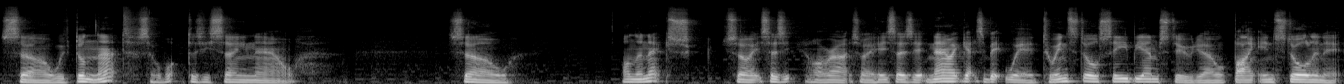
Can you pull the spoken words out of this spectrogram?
So we've done that. So what does he say now? So on the next, so it says, it, all right, so he says it, now it gets a bit weird. To install CBM Studio by installing it.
